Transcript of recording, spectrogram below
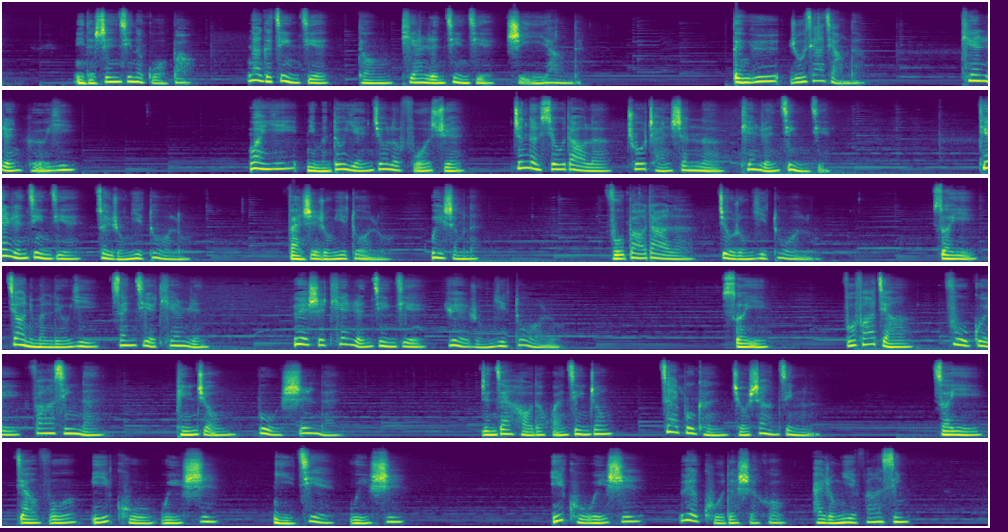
你的身心的果报，那个境界同天人境界是一样的，等于儒家讲的天人合一。万一你们都研究了佛学，真的修到了初禅，生了天人境界，天人境界最容易堕落，凡事容易堕落，为什么呢？福报大了。就容易堕落，所以叫你们留意三界天人，越是天人境界越容易堕落。所以佛法讲富贵发心难，贫穷布施难。人在好的环境中，再不肯求上进了，所以讲佛以苦为师，以戒为师，以苦为师。越苦的时候还容易发心，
